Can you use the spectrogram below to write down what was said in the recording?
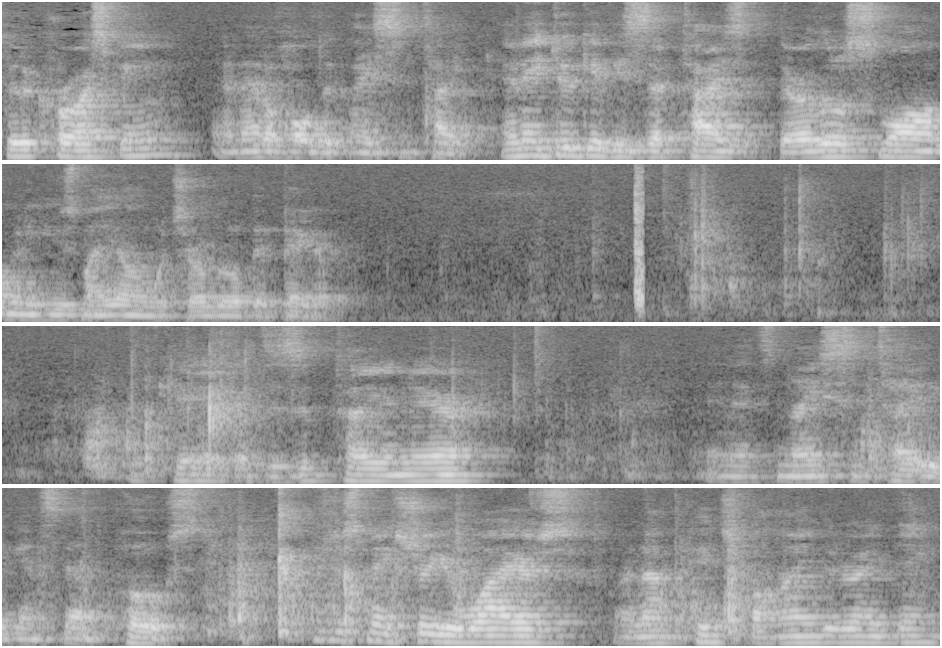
to the crossbeam and that'll hold it nice and tight. And they do give you zip ties. They're a little small. I'm going to use my own, which are a little bit bigger. Okay, I got the zip tie in there and that's nice and tight against that post. And just make sure your wires are not pinched behind it or anything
